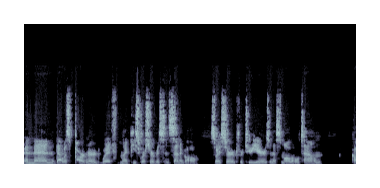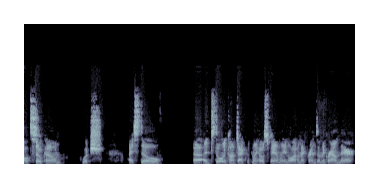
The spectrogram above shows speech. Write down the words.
and then that was partnered with my Peace Corps service in Senegal. So I served for two years in a small little town called Sokone, which I still uh, I'm still in contact with my host family and a lot of my friends on the ground there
